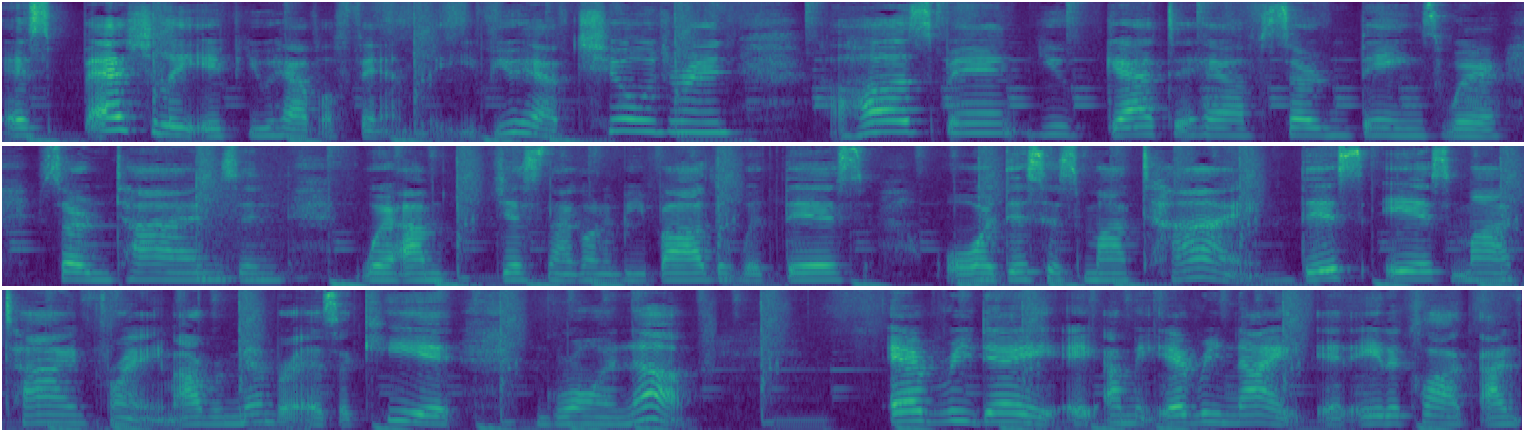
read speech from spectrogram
especially if you have a family. If you have children a husband you got to have certain things where certain times and where i'm just not going to be bothered with this or this is my time. This is my time frame. I remember as a kid growing up, every day, I mean every night at eight o'clock. I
